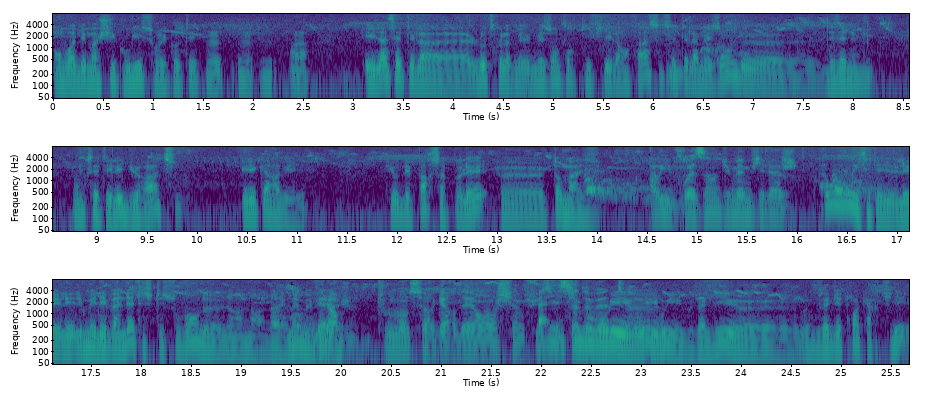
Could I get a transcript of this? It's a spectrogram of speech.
On voit des machicoulis sur les côtés. Hum, hum, hum. Et là, c'était la- l'autre la ma- maison fortifiée, là en face, c'était la maison de- des ennemis. Donc, c'était les Durazzo et les Caravilles, qui au départ s'appelaient euh, Tomaz. Ah oui, voisins du même village. Ah oui, oui, c'était les, les- mais les vendettes, c'était souvent de- dans, dans- dans les mêmes Mais villages. alors, tout le monde se regardait en chien de Bah, fusil, si ça vous devait voulez, être, euh, oui, oui, vous aviez, euh, vous aviez trois quartiers.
